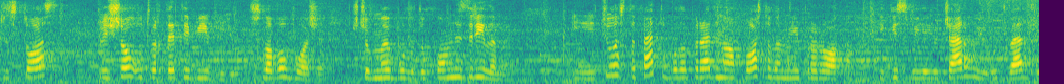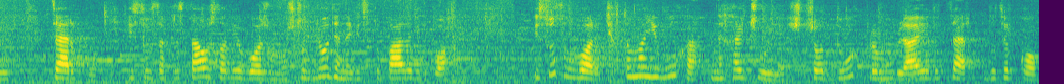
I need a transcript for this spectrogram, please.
Христос прийшов утвердити Біблію, Слово Боже, щоб ми були духовно зрілими. І цю естафету було передано апостолами і пророками, які своєю чергою утверджують церкву Ісуса Христа у славі Божому, щоб люди не відступали від Бога. Ісус говорить, хто має вуха, нехай чує, що Дух промовляє до, цер... до церков.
